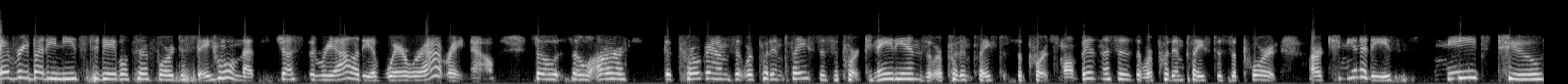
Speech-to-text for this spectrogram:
Everybody needs to be able to afford to stay home. That's just the reality of where we're at right now. So so our the programs that were put in place to support Canadians, that were put in place to support small businesses, that were put in place to support our communities need to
